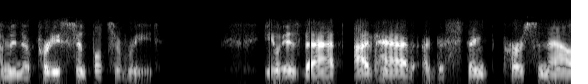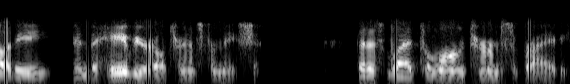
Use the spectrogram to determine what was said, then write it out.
I mean, they're pretty simple to read, you know, is that I've had a distinct personality and behavioral transformation that has led to long term sobriety.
